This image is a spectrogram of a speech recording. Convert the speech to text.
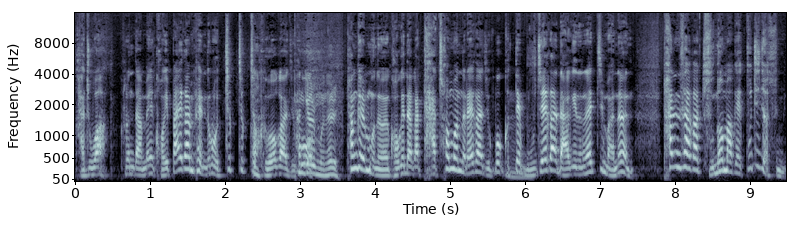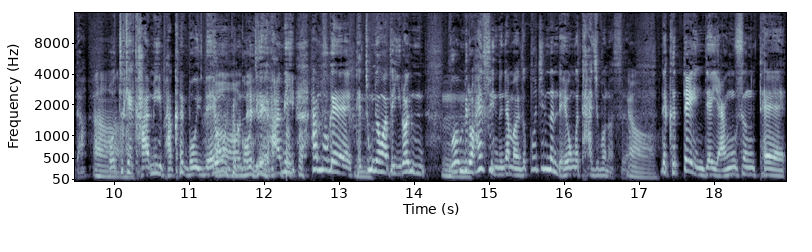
가져와 그런 다음에 거의 빨간 펜으로 쭉쭉쭉 어. 그어가지고 판결문을 판결문을 거기다가 다 첨언을 해가지고 그때 음. 무죄가 나기는 했지만은 판사가 준엄하게 꾸짖었습니다. 아. 어떻게 감히 박할 뭐 내용을 어, 어떻게 네. 감히 한국의 음. 대통령한테 이런 음. 무언비로 할수 있느냐 면서 꾸짖는 내용을 다 집어넣었어요. 어. 근데 그때 이제 양승 태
